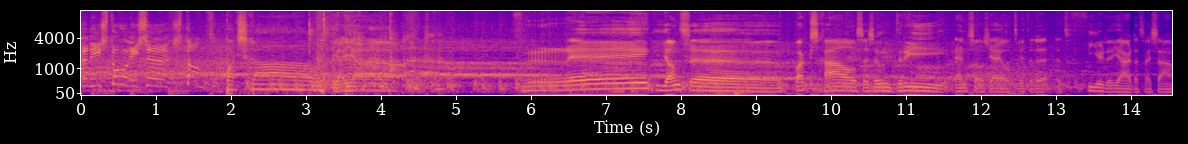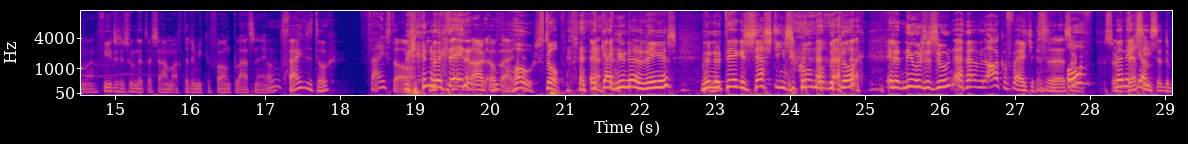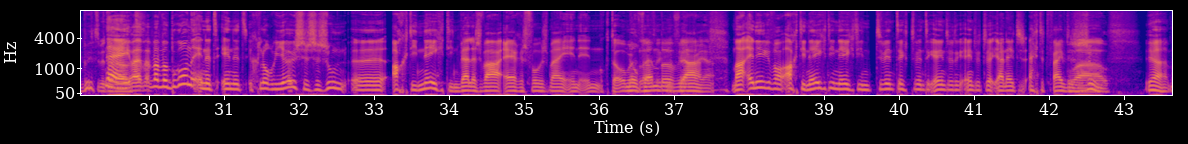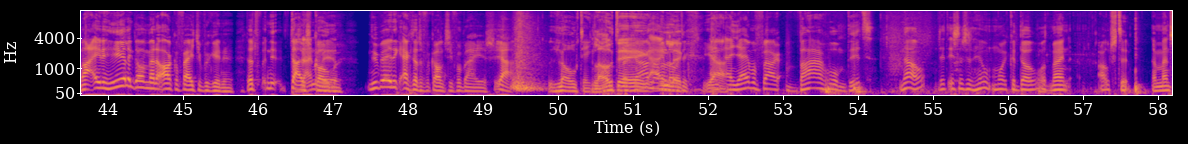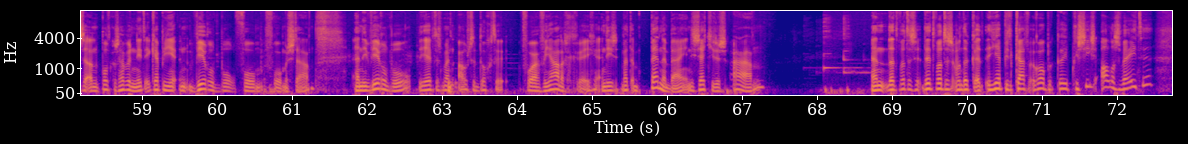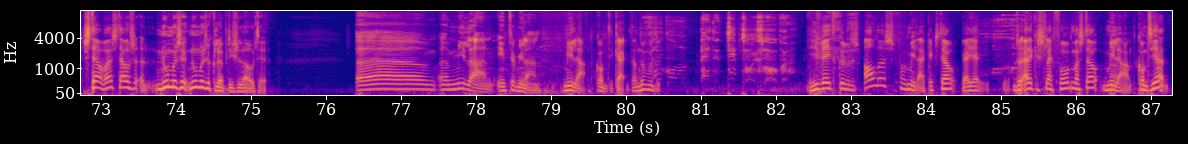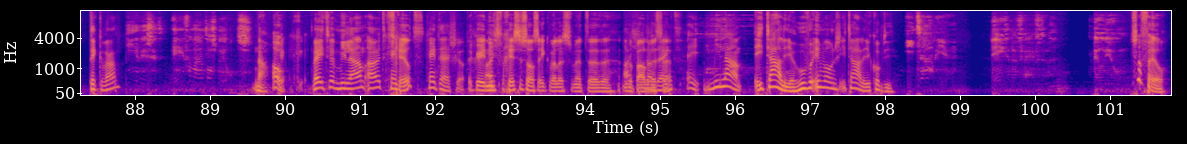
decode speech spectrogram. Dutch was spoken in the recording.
Een historische stand. Pak schaal. Ja, ja. Freek Jansen. Pak schaal, seizoen 3. En zoals jij al twitterde, het vierde jaar dat wij samen, vierde seizoen dat wij samen achter de microfoon plaatsnemen. Oh, vijfde toch? Vijfde al. Beginnen we- Meteen een arco Ho, stop. Ik kijk nu naar de ringers. We noteren 16 seconden op de klok in het nieuwe seizoen. En we hebben een een soort, Of soort ben ik... ja- Bessie's debuut met Nee, maar, maar we begonnen in het, in het glorieuze seizoen eh 18-19. Weliswaar ergens volgens mij in, in Oktober, ik, november. ja. ja. Maar in ieder geval 18, 19, 19, 20, 20, 21, 21. Ja, nee, het is echt het vijfde seizoen. Ja, maar heerlijk dat we met een arco-feitje beginnen. Dat we thuiskomen. Nu weet ik echt dat de vakantie voorbij is. Ja. Loting. Loting, We de eindelijk. loting. Ja. En, en jij wil vragen, waarom dit? Nou, dit is dus een heel mooi cadeau. Want mijn oudste, nou, mensen aan de podcast hebben het niet. Ik heb hier een wereldbol voor, me- voor me staan. En die wereldbol, die heeft dus mijn oudste dochter voor haar verjaardag gekregen. En die is met een pen erbij. En die zet je dus aan. En dat wordt dus, dit wordt dus, want hier heb je de kaart van Europa. Kun je precies alles weten? Stel, hè, stel noemen ze, noemen ze club die ze loten. Ehm, eh, Milaan, Inter Milaan. Milaan, komt die kijk. Dan doen we. Hier weten kunnen we dus alles van Milaan. Kijk, stel, ja, jij doet eigenlijk een slecht voorbeeld, maar stel Milaan. Komt ja, tikken we aan. Hier is het even laat als bij ons. Nou, Oh. weten we Milaan uit? Geen, Scheelt. Geen tijdsschil. Dan kun je niet vergissen, zoals ik wel eens met eh, een bepaalde wedstrijd. Hé, hey, Milaan, Italië. Hoeveel inwoners Italië? Komt die? Zoveel.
